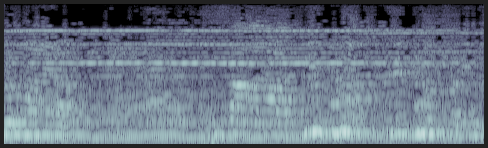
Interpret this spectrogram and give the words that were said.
bermaya. Sesaat tribut, tribut saling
